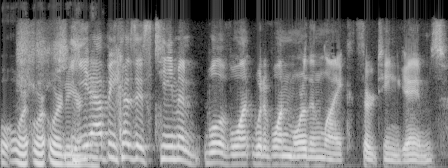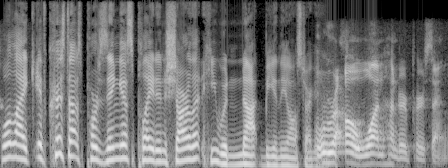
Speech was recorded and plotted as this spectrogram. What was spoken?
or or or New York. Yeah, Knicks. because his team had, will have won would have won more than like 13 games. Well, like if Kristaps Porzingis played in Charlotte, he would not be in the All Star game. Oh, 100%.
